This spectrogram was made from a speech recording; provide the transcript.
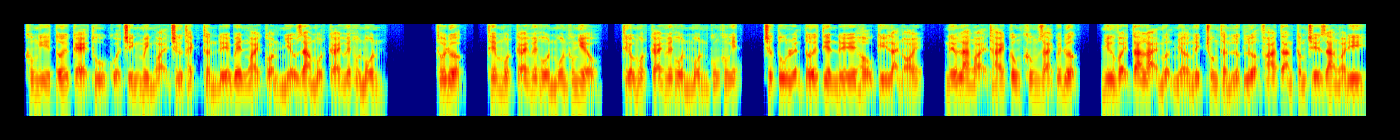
không nghĩ tới kẻ thù của chính mình ngoại trừ thạch thần đế bên ngoài còn nhiều ra một cái huyết hồn môn. Thôi được, thêm một cái huyết hồn môn không nhiều, thiếu một cái huyết hồn môn cũng không ít. Trước tu luyện tới tiên đế hậu kỳ lại nói, nếu là ngoại thái công không giải quyết được, như vậy ta lại mượn nhờ nghịch trung thần lực lượng phá tan cấm chế ra ngoài đi.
